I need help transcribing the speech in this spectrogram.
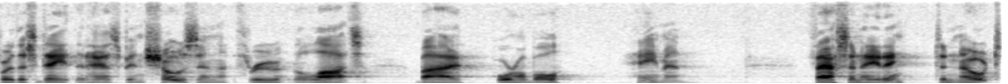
for this date that has been chosen through the lots by horrible Haman. Fascinating to note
